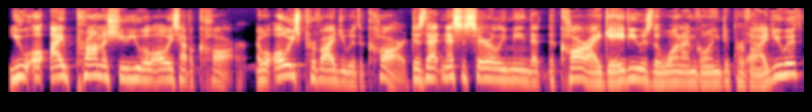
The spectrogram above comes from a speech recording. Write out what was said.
you I promise you you will always have a car. I will always provide you with a car. Does that necessarily mean that the car I gave you is the one I'm going to provide yeah. you with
